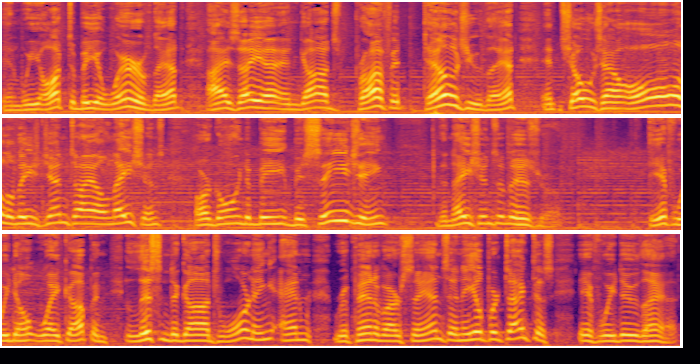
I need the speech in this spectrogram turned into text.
And we ought to be aware of that. Isaiah and God's prophet tells you that and shows how all of these Gentile nations are going to be besieging the nations of Israel. If we don't wake up and listen to God's warning and repent of our sins, and He'll protect us if we do that.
